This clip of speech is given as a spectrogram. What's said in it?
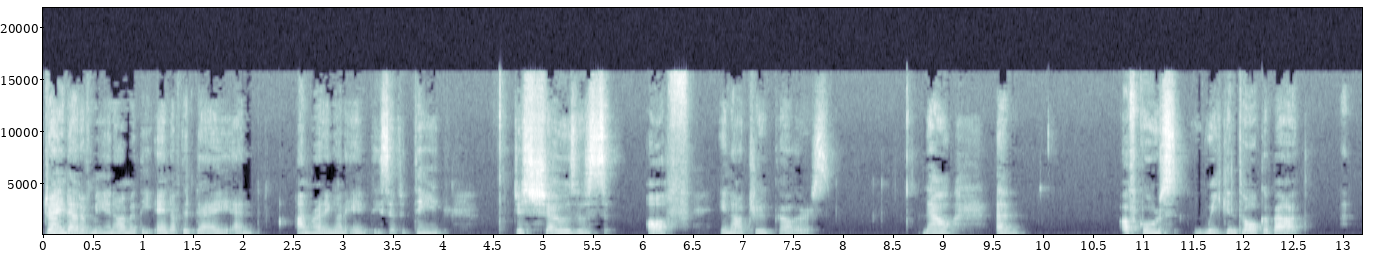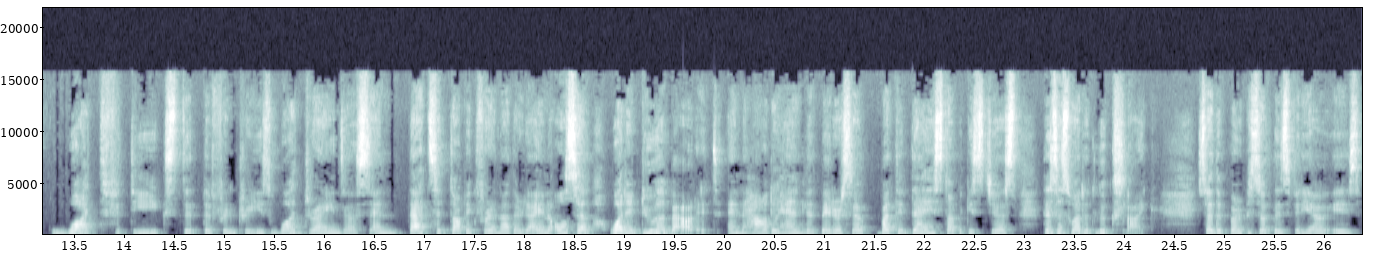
drained out of me and I'm at the end of the day and I'm running on empty. So fatigue just shows us off in our true colors. Now, um, of course, we can talk about what fatigues the different trees, what drains us, and that's a topic for another day. And also what to do about it and how to handle it better. So, but today's topic is just, this is what it looks like. So the purpose of this video is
